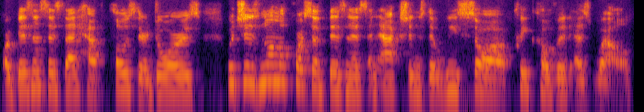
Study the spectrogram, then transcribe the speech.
or businesses that have closed their doors, which is normal course of business and actions that we saw pre-COVID as well.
